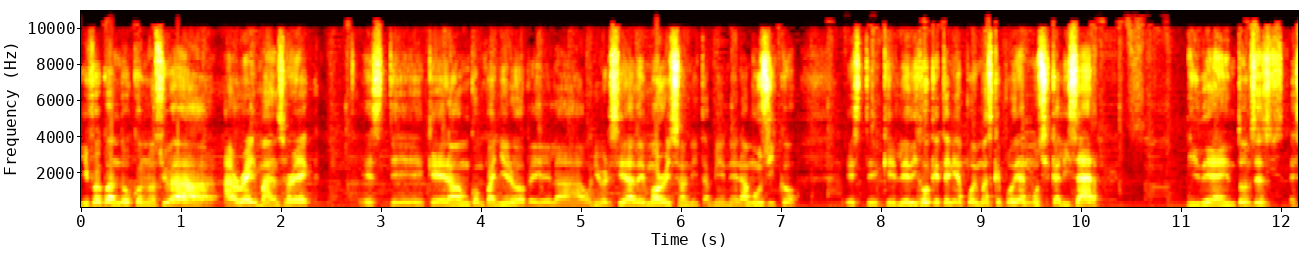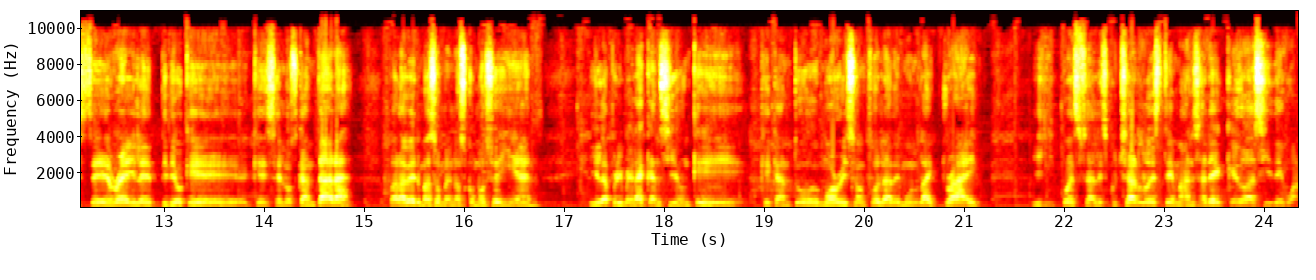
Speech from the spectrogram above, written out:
y fue cuando conoció a, a Ray Manzarek, este, que era un compañero de la Universidad de Morrison y también era músico, este, que le dijo que tenía poemas que podían musicalizar, y de entonces este Ray le pidió que, que se los cantara para ver más o menos cómo se oían. Y la primera canción que, que cantó Morrison fue la de Moonlight Drive. Y pues al escucharlo este Manzarek quedó así de, wow,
